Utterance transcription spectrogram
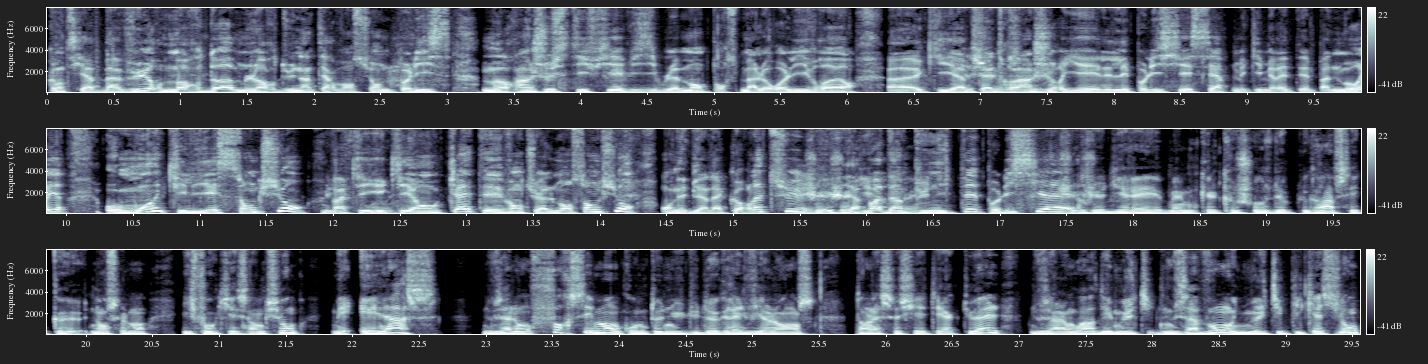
quand il y a bavure, mort d'homme lors d'une intervention de police, mort injustifiée visiblement pour ce malheureux livreur euh, qui a peut-être injurié les policiers certes, mais qui méritait pas de mourir. Au moins qu'il y ait sanction, enfin qui, qui ait enquête et éventuellement sanction. On est bien d'accord là-dessus. Il n'y a pas d'impunité policière. Je, je dirais même quelque chose de plus grave, c'est que non seulement il faut qu'il y ait sanction, mais hélas, nous allons forcément, compte tenu du degré de violence dans la société actuelle, nous allons voir des multi, nous avons une multiplication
